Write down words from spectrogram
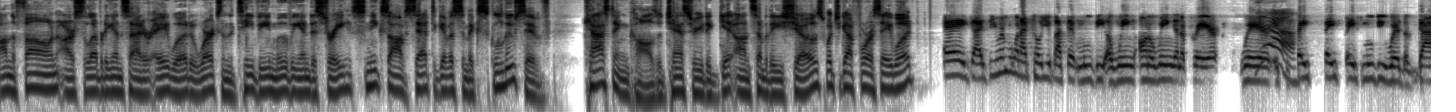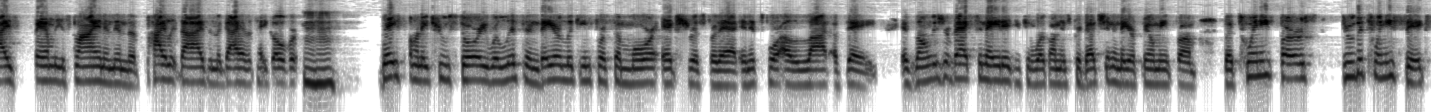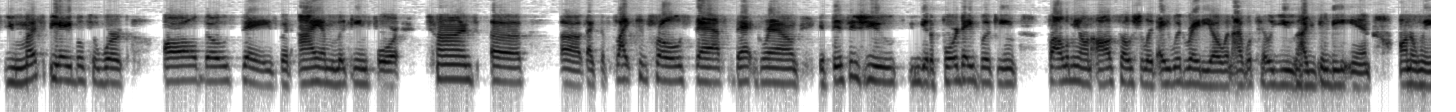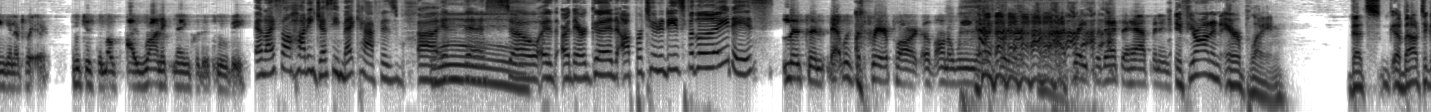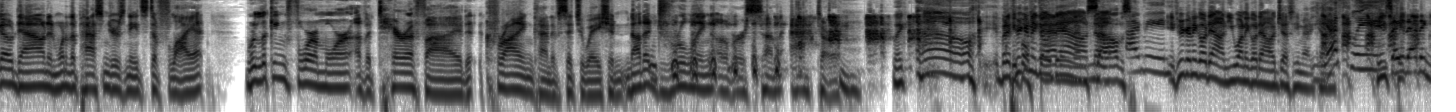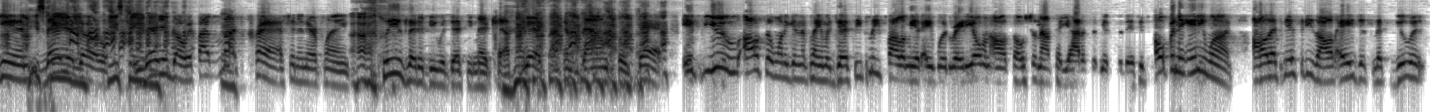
On the phone, our celebrity insider A Wood, who works in the TV movie industry, sneaks off set to give us some exclusive casting calls, a chance for you to get on some of these shows. What you got for us, A Wood? Hey guys, do you remember when I told you about that movie, A Wing on a Wing and a Prayer, where Yeah. it's a faith faith based movie where the guy's family is flying and then the pilot dies and the guy has to take over. Mm-hmm. Based on a true story. Well, listen, they are looking for some more extras for that, and it's for a lot of days. As long as you're vaccinated, you can work on this production, and they are filming from the 21st through the 26th. You must be able to work all those days, but I am looking for tons of uh, like the flight control staff background. If this is you, you can get a four day booking. Follow me on all social at Awood Radio, and I will tell you how you can be in on a wing and a prayer, which is the most ironic name for this movie. And I saw Hottie Jesse Metcalfe is uh, in this. So uh, are there good opportunities for the ladies? Listen, that was the prayer part of on a wing and a prayer. I prayed for that to happen, and If you're on an airplane that's about to go down and one of the passengers needs to fly it, we're looking for more of a terrified, crying kind of situation, not a drooling over some actor. Like, oh. But if you're going to go fanning down, themselves. no. I mean, If you're going to go down, you want to go down with Jesse Metcalfe. yes, please. He's say that again. He's there you go. He's candy. There you go. If I must crash in an airplane, uh. please let it be with Jesse Metcalfe. Yes, I am down for that. If you also want to get in a plane with Jesse, please follow me at A Wood Radio on all social, and I'll tell you how to submit for this. It's open to anyone, all ethnicities, all ages. Let's do it.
